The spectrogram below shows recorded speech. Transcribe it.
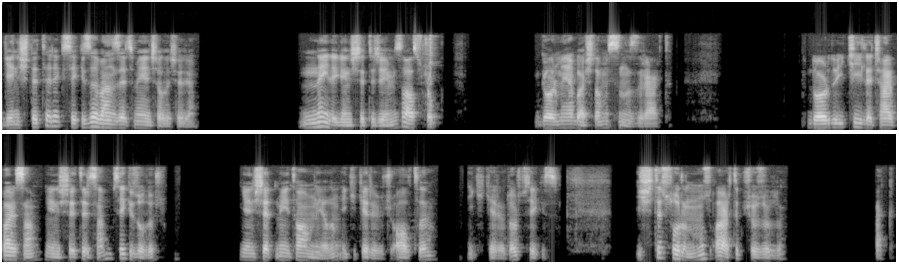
genişleterek 8'e benzetmeye çalışacağım. Ne ile genişleteceğimizi az çok görmeye başlamışsınızdır artık. 4'ü 2 ile çarparsam, genişletirsem 8 olur. Genişletmeyi tamamlayalım. 2 kere 3 6, 2 kere 4 8. İşte sorunumuz artık çözüldü. Bak.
